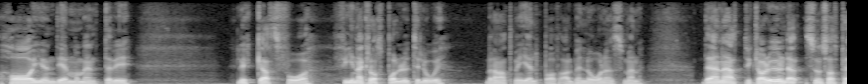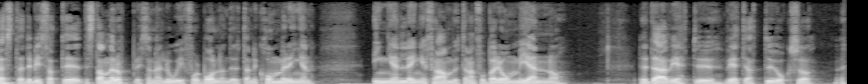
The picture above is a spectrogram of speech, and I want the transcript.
har ju en del moment där vi lyckats få fina crossbollar ut till Louis. Bland annat med hjälp av Albin Lawrence. Men den är att vi klarar ur den där Sundsvallspressen. Det blir så att det, det, stannar upp liksom när Louis får bollen där. Utan det kommer ingen, ingen längre fram utan han får börja om igen. Och det där vet, du, vet jag att du också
